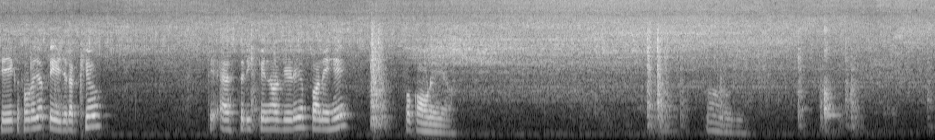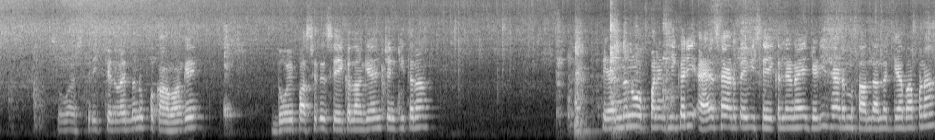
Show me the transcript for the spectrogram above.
ਸੇਕ ਥੋੜਾ ਜਿਹਾ ਤੇਜ਼ ਰੱਖਿਓ। ਤੇ ਇਸ ਤਰੀਕੇ ਨਾਲ ਜਿਹੜੇ ਆਪਾਂ ਨੇ ਇਹ ਪਕਾਉਣੇ ਆ। ਆ ਲਓ ਜੀ। ਸੋ ਇਸ ਤਰੀਕੇ ਨਾਲ ਇਹਨਾਂ ਨੂੰ ਪਕਾਵਾਂਗੇ। ਦੋਏ ਪਾਸੇ ਤੇ ਸੇਕ ਲਾਂਗੇ ਐਨ ਚੰਗੀ ਤਰ੍ਹਾਂ। ਤੇ ਇਹਨਾਂ ਨੂੰ ਆਪਾਂ ਨੇ ਠੀਕ ਹੈ ਜੀ, ਇਹ ਸਾਈਡ ਤੇ ਵੀ ਸੇਕ ਲੈਣਾ ਹੈ ਜਿਹੜੀ ਸਾਈਡ ਮਸਾਲਾ ਲੱਗਿਆ ਵਾ ਆਪਣਾ,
